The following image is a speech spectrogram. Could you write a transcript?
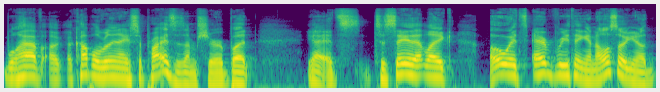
we'll have a, a couple really nice surprises, I'm sure. But yeah, it's to say that like, oh, it's everything, and also, you know,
